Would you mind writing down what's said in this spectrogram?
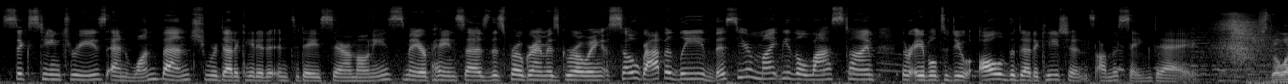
16 trees and one bench were dedicated in today's ceremonies. Mayor Paine says this program is growing so rapidly, this year might be the last time they're able to do all of the dedications on the same day. Still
